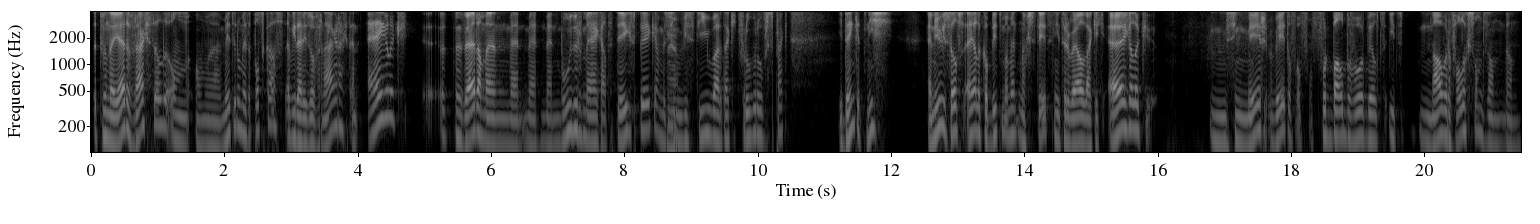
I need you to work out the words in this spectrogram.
toen dat jij de vraag stelde om, om eh, mee te doen met de podcast, heb ik daar eens over nagedacht. En eigenlijk, tenzij dat mijn, mijn, mijn, mijn moeder mij gaat tegenspreken, misschien Ja. wist die waar dat ik vroeger over sprak, ik denk het niet. En nu zelfs eigenlijk op dit moment nog steeds niet, terwijl dat ik eigenlijk misschien meer weet, of, of, of voetbal bijvoorbeeld iets nauwer volg soms dan, dan,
